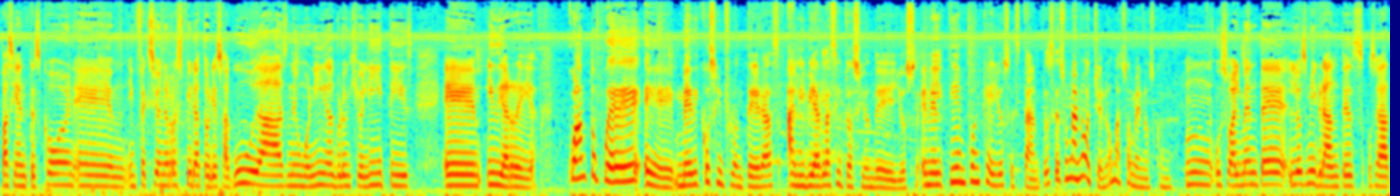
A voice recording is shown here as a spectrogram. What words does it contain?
pacientes con em, infecciones respiratorias agudas, neumonías, bronquiolitis em, y diarrea. ¿Cuánto puede eh, Médicos Sin Fronteras aliviar la situación de ellos en el tiempo en que ellos están? Pues es una noche, ¿no? Más o menos. Con... Mm, usualmente los migrantes, o sea,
